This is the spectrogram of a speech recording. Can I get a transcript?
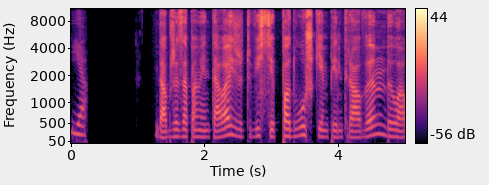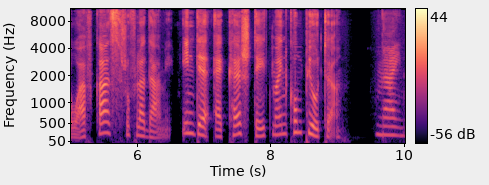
Ja. Dobrze zapamiętałaś, rzeczywiście pod łóżkiem piętrowym była ławka z szufladami. In der Ecke steht mein Computer. Nein,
